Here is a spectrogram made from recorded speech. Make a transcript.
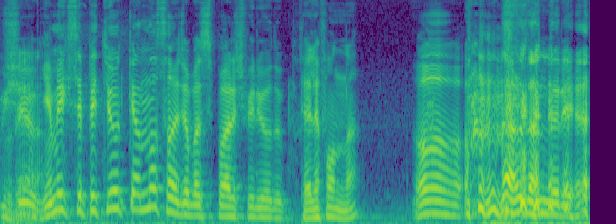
mecbur şey ya. yok. Yemek sepeti yokken nasıl acaba sipariş veriyorduk? Telefonla. Aa, nereden nereye?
